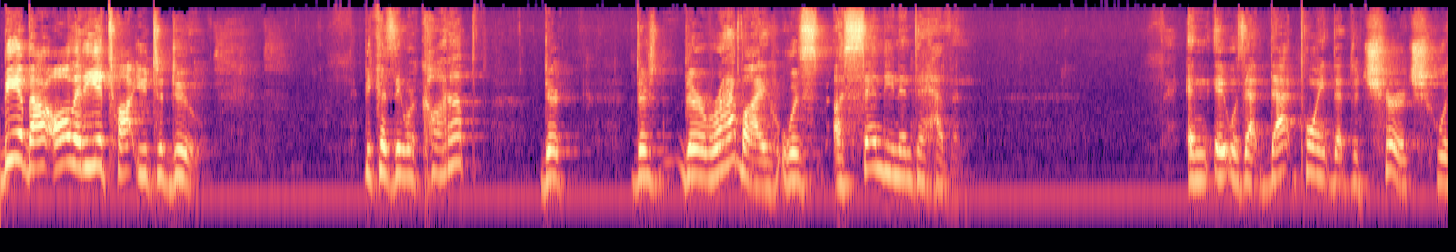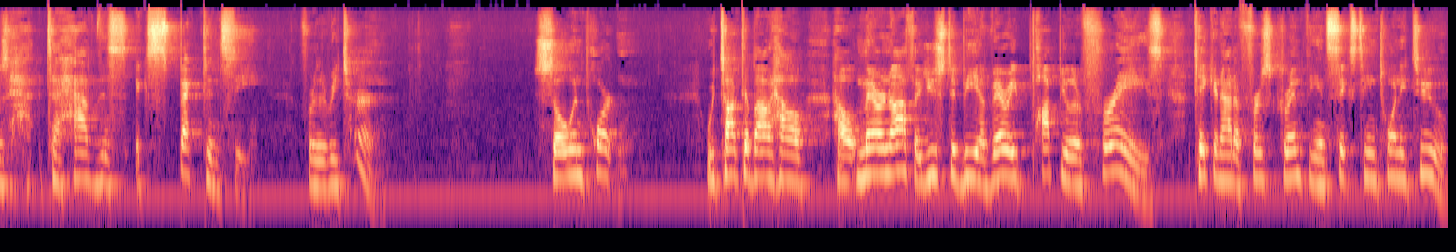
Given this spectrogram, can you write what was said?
Be about all that he had taught you to do. Because they were caught up. Their, their, their rabbi was ascending into heaven. And it was at that point that the church was to have this expectancy for the return. So important. We talked about how, how Maranatha used to be a very popular phrase taken out of 1 Corinthians 16 22.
